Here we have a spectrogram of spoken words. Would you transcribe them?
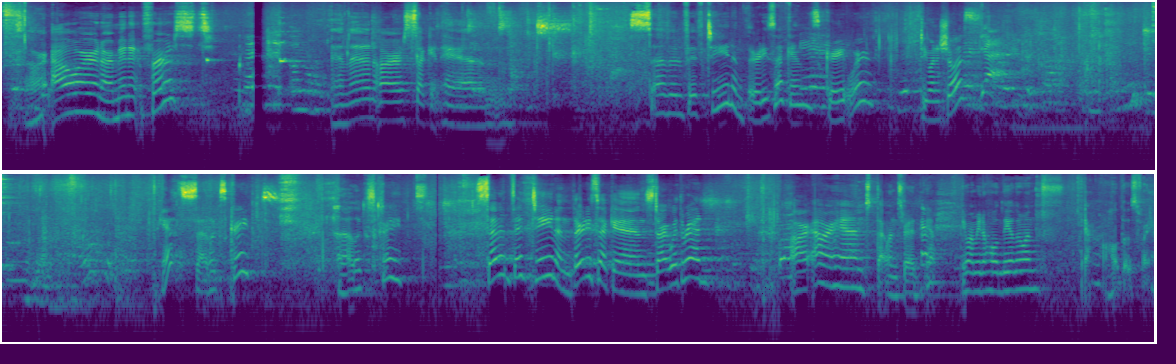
So our hour and our minute first, and then our second hand. 7:15 and 30 seconds. Great work. Do you want to show us? Yeah. Yes, that looks great. That looks great. 7:15 and 30 seconds. Start with red. Our hour hand. That one's red. Yep. You want me to hold the other one? Yeah, I'll hold those for you.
